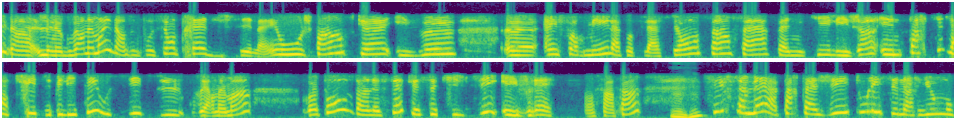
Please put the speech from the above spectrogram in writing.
est dans le gouvernement est dans une position très difficile, hein, où je pense qu'il veut euh, informer la population sans faire paniquer les gens. Et une partie de la crédibilité aussi du gouvernement repose dans le fait que ce qu'il dit est vrai. On s'entend? Mm-hmm. S'il se met à partager tous les scénarios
